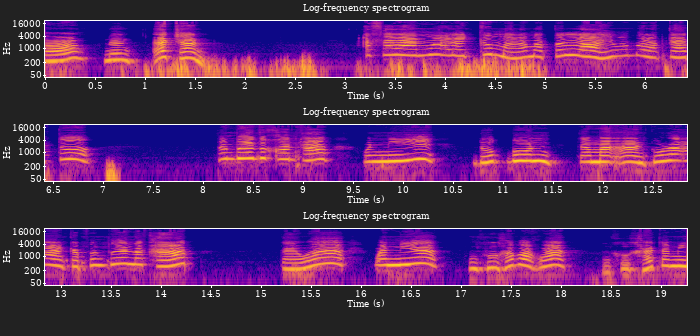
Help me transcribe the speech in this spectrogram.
สองหนึ่งแอคชั่นอัสสลามุอะลัยกุมวะเราะมะตุลลอฮิวะบะเราะกาตุฮ์เพื่อนๆทุกคนครับ วันนี้ดุบบุญจะมาอ่านกุรอานกับเพื่อนๆนะครับ แต่ว่าวันเนี้ยคุณครูเขาบอกว่าคุณครูเขาจะมี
